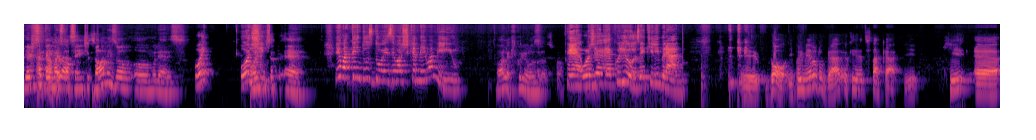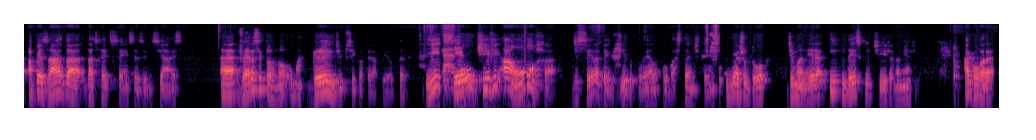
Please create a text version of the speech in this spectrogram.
E hoje você tem mais pacientes homens ou, ou mulheres? Oi? Hoje? hoje você, é. Eu atendo os dois, eu acho que é meio a meio. Olha que curioso. É, hoje é, é curioso, é equilibrado. E, bom, em primeiro lugar, eu queria destacar aqui que, é, apesar da, das reticências iniciais, é, Vera se tornou uma grande psicoterapeuta e eu tive a honra de ser atendido por ela por bastante tempo e me ajudou de maneira indescritível na minha vida. Agora,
